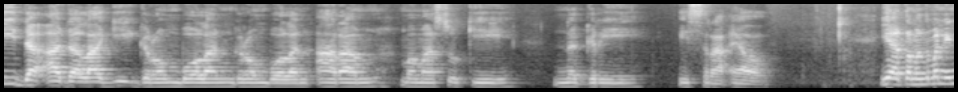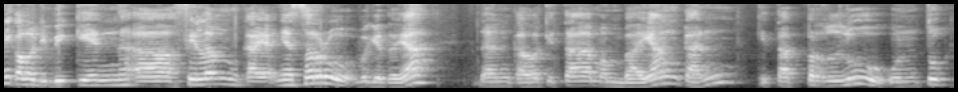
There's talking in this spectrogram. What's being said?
tidak ada lagi gerombolan-gerombolan Aram memasuki negeri Israel. Ya, teman-teman ini kalau dibikin uh, film kayaknya seru begitu ya. Dan kalau kita membayangkan, kita perlu untuk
